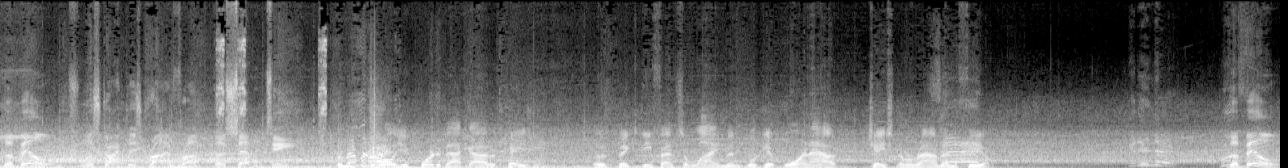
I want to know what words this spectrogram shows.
The Bills will start this drive from the 17. Remember to roll your quarterback out occasionally. Those big defensive linemen will get worn out chasing them around on the field. Get in there. The Bills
